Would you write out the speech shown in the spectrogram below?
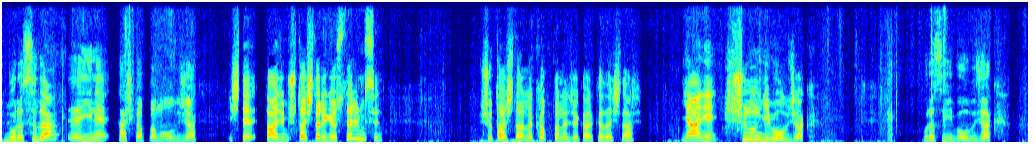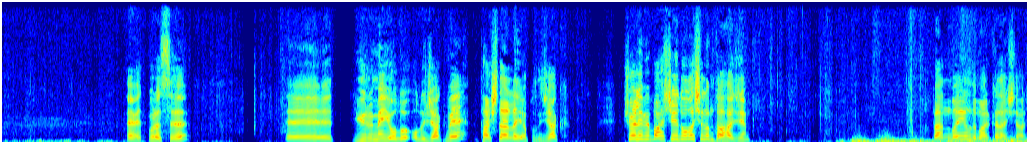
Burası da e, yine taş kaplama olacak. İşte Tanrıcığım şu taşları gösterir misin? Şu taşlarla kaplanacak arkadaşlar. Yani şunun gibi olacak. Burası gibi olacak. Evet burası e, yürüme yolu olacak ve taşlarla yapılacak. Şöyle bir bahçeye dolaşalım Tahacığım. Ben bayıldım arkadaşlar.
